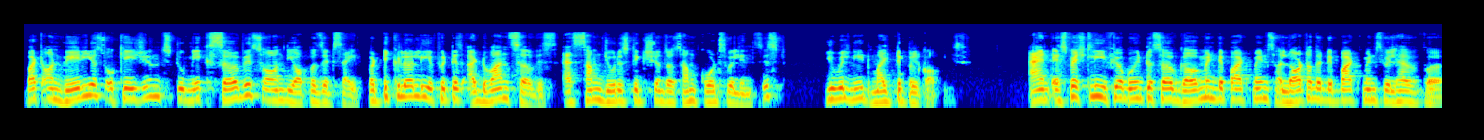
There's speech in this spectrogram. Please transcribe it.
but on various occasions to make service on the opposite side, particularly if it is advanced service, as some jurisdictions or some courts will insist, you will need multiple copies. And especially if you're going to serve government departments a lot of the departments will have uh,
